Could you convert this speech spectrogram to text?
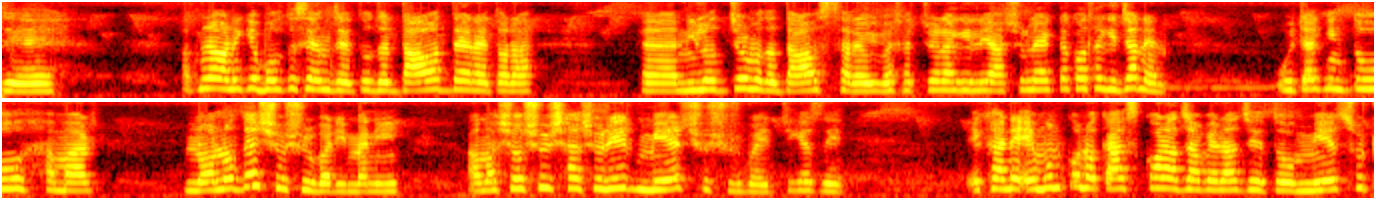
যে আপনারা অনেকে বলতেছেন যে তোদের দাওয়াত দেয় নাই তোরা আহ, নির্লজ্জর মতো দাওয়াত ছাড়া ওই বাসায় চলে গেলি। আসলে একটা কথা কি জানেন? ওইটা কিন্তু আমার ননদের শ্বশুর বাড়ি মানে আমার শ্বশুর শাশুড়ির মেয়ের শ্বশুর বাড়ি ঠিক আছে? এখানে এমন কোনো কাজ করা যাবে না, যেহেতু মেয়ে ছোট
